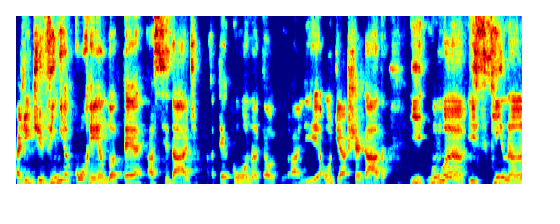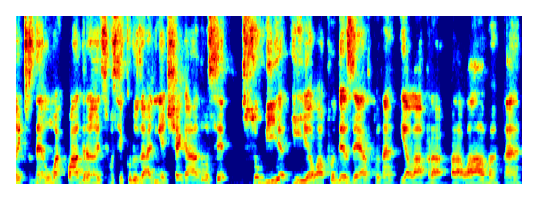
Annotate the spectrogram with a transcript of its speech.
a gente vinha correndo até a cidade, até Kona, até ali onde é a chegada, e uma esquina antes, né? Uma quadra antes, você cruzar a linha de chegada, você subia e ia lá para o deserto, né? Ia lá para a lava, né?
